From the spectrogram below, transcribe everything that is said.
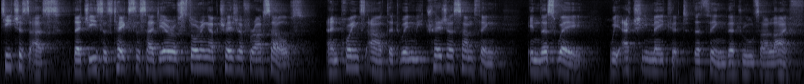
teaches us that Jesus takes this idea of storing up treasure for ourselves and points out that when we treasure something in this way, we actually make it the thing that rules our life.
